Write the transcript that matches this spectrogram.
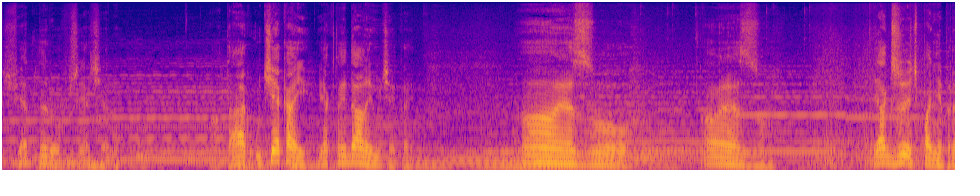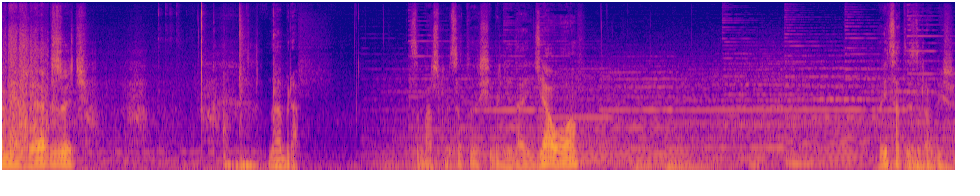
Świetny ruch, przyjacielu. O tak, uciekaj, jak najdalej uciekaj. O Jezu. O Jezu. Jak żyć, panie premierze, jak żyć? Dobra. Zobaczmy, co tu się będzie dalej działo. No i co ty zrobisz?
